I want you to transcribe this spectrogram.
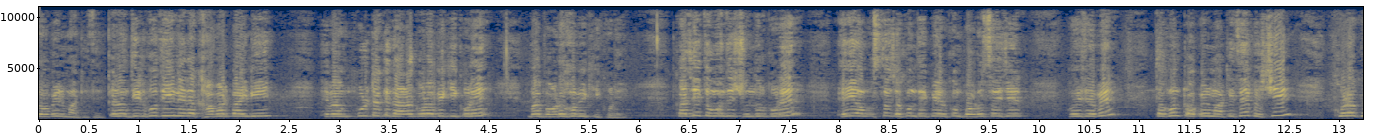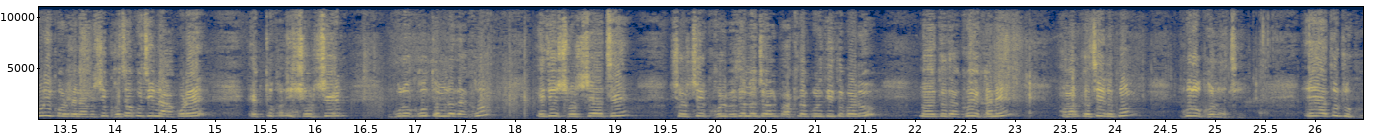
টবের মাটিতে। কেন দীর্ঘদিন এরা খাবার পায়নি এবং ফুলটাকে দাঁড়া করাবে কি করে বা বড় হবে কি করে? কাজেই তোমাদের সুন্দর করে এই অবস্থা যখন দেখবে এরকম বড় সাইজের হয়ে যাবে, তখন টবের মাটিতে বেশি খোঁড়াখুড়ি করবে না, বেশি খোঁচাখুচি না করে একটুখানি সর্ষের গুঁড়ো খোল তোমরা দেখো। এই যে সর্ষে আছে, সর্ষের খোল ভেজানো জল পাতলা করে দিতে পারো, নয়তো দেখো এখানে আমার কাছে এরকম গুঁড়ো খোল আছে। এই এতটুকু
